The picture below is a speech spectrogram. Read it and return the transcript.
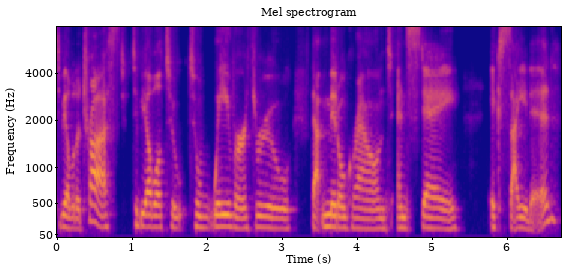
to be able to trust to be able to to waver through that middle ground and stay excited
